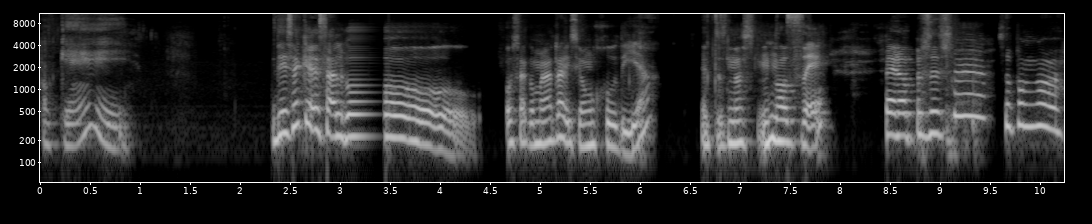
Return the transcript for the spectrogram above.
Ok. Dice que es algo, o sea, como una tradición judía. Entonces no, es- no sé, pero pues es, eh, supongo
